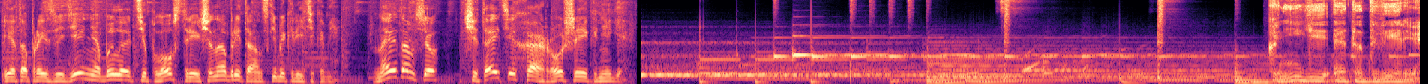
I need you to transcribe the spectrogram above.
и это произведение было тепло встречено британскими критиками. На этом все. Читайте хорошие книги. Книги — это двери,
